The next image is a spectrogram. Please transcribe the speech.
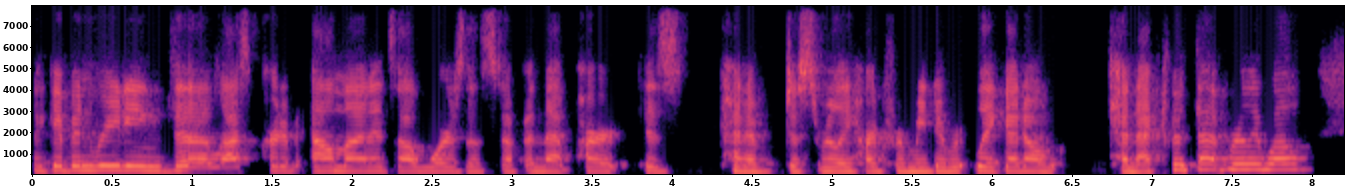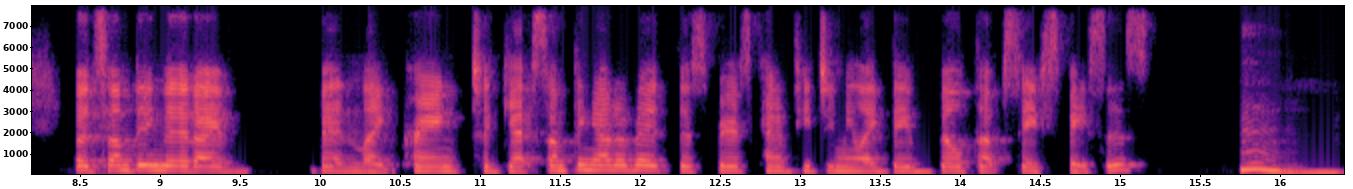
like i've been reading the last part of alma and it's all wars and stuff and that part is kind of just really hard for me to like i don't connect with that really well. But something that i've been like praying to get something out of it the spirit's kind of teaching me like they've built up safe spaces Mm.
